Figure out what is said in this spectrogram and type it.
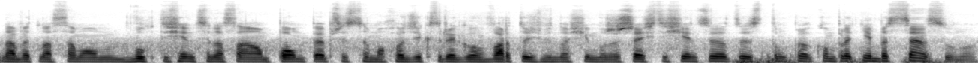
nawet na samą 2000 na samą pompę przy samochodzie, którego wartość wynosi może 6000, no to jest to kompletnie bez sensu, no.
